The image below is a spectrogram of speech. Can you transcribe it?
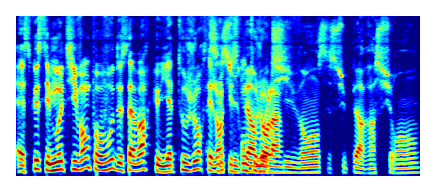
Est-ce que c'est motivant pour vous de savoir qu'il y a toujours ces gens C'est qui seront super toujours là? motivant, c'est super rassurant.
